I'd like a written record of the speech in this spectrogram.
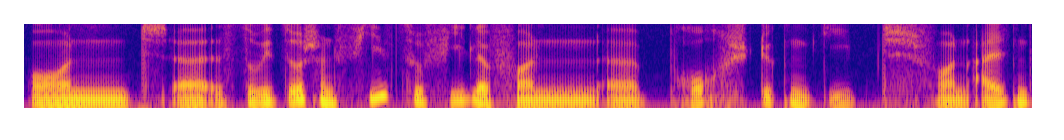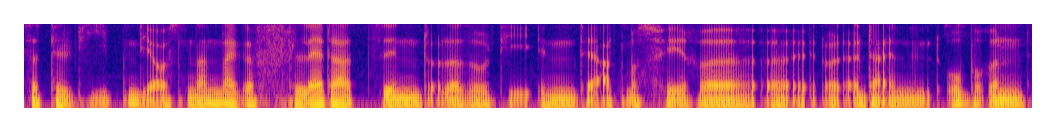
und äh, es sowieso schon viel zu viele von äh, Bruchstücken gibt, von alten Satelliten, die auseinandergefleddert sind oder so, die in der Atmosphäre äh, oder in den oberen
